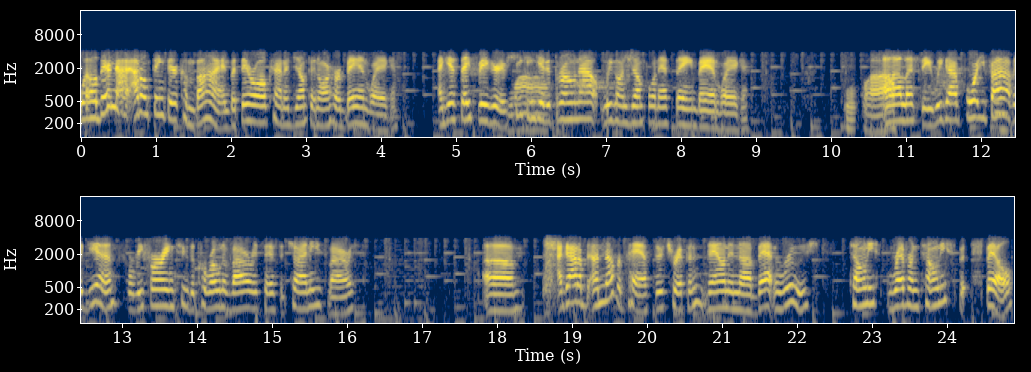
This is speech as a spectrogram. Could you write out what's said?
Well, they're not. I don't think they're combined, but they're all kind of jumping on her bandwagon. I guess they figure if she can get it thrown out, we're gonna jump on that same bandwagon. Wow. Uh, let's see. We got 45 again for referring to the coronavirus as the Chinese virus. Um, I got a, another pastor tripping down in uh, Baton Rouge, Tony Reverend Tony Spell.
